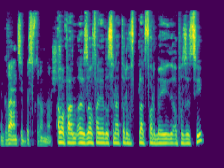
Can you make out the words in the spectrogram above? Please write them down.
gwarancję bezstronności. A ma pan e, zaufanie do senatorów Platformy i opozycji?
